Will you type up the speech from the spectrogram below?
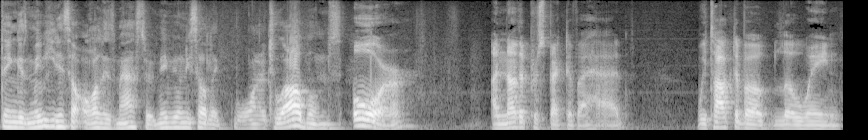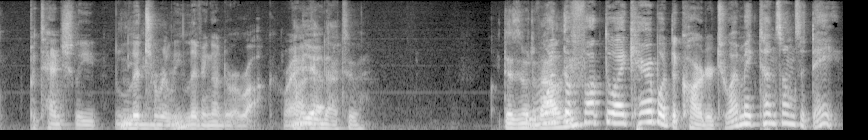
thing is maybe he didn't sell all his masters. Maybe he only sold like one or two albums. Or another perspective I had, we talked about Lil Wayne potentially literally living under a rock, I right? Yeah. that too. He doesn't know the What value. the fuck do I care about the Carter two? I make ten songs a day.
